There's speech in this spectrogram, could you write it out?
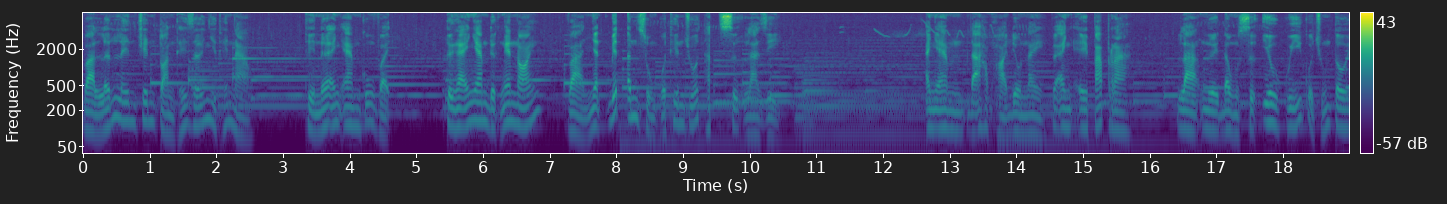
và lớn lên trên toàn thế giới như thế nào thì nơi anh em cũng vậy. Từ ngày anh em được nghe nói và nhận biết ân sủng của Thiên Chúa thật sự là gì. Anh em đã học hỏi điều này với anh Epapra là người đồng sự yêu quý của chúng tôi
